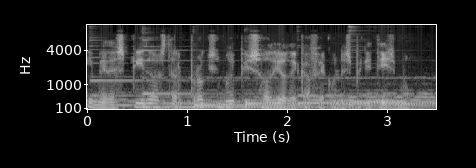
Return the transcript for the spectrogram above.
y me despido hasta el próximo episodio de Café con Espiritismo.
